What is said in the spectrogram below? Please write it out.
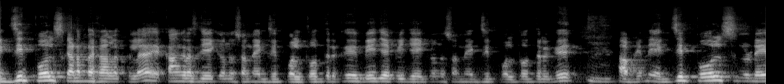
எக்ஸிட் போல்ஸ் கடந்த காலத்துல காங்கிரஸ் ஜெயிக்கும்னு சொன்ன எக்ஸிட் போல் தோத்துருக்கு பிஜேபி ஜெயிக்கும்னு சொன்ன எக்ஸிட் போல் தோத்துருக்கு. அப்படின்னு எக்ஸிட் போல்ஸ்னுடைய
